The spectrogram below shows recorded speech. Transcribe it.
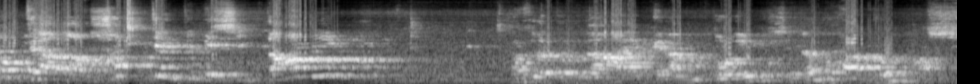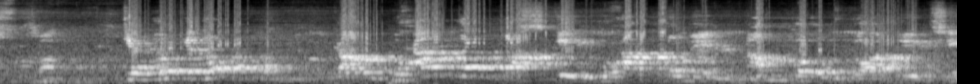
মধ্যে আমার সবচেয়ে বেশি দামি কেন কেন? কারণ মুহাররম মাসকে মুহাররমের নামকরণ করা হয়েছে।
